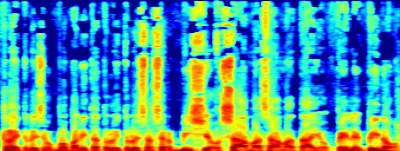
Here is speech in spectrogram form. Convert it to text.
Tuloy-tuloy sa pagbabalita, tuloy-tuloy sa serbisyo. Sama-sama tayo, Pilipino.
